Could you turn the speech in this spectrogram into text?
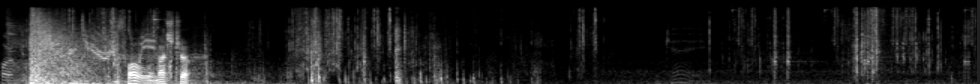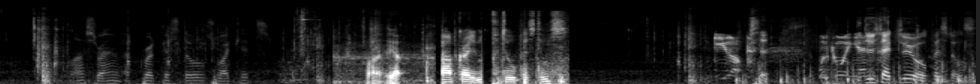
Whoa, nice shot. Okay. Last round, upgrade pistols, like kids. Right, yeah. I upgraded for dual pistols. Gear up. Did We're going in. you say dual pistols?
